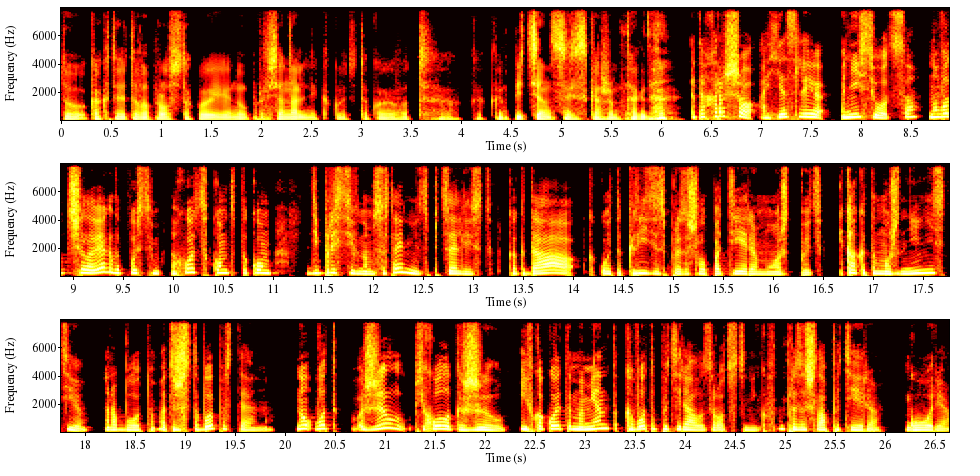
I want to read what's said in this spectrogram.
то как-то это вопрос такой, ну, профессиональный какой-то такой вот э, компетенции, скажем так, да? Это хорошо. А если несется, ну вот человек, допустим, находится в каком-то таком депрессивном состоянии, специалист, когда какой-то кризис произошел, потеря, может быть, и как это можно не нести на работу? Это же с тобой постоянно. Ну вот жил психолог, жил, и в какой-то момент кого-то потерял из родственников. Ну, произошла потеря, горе.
